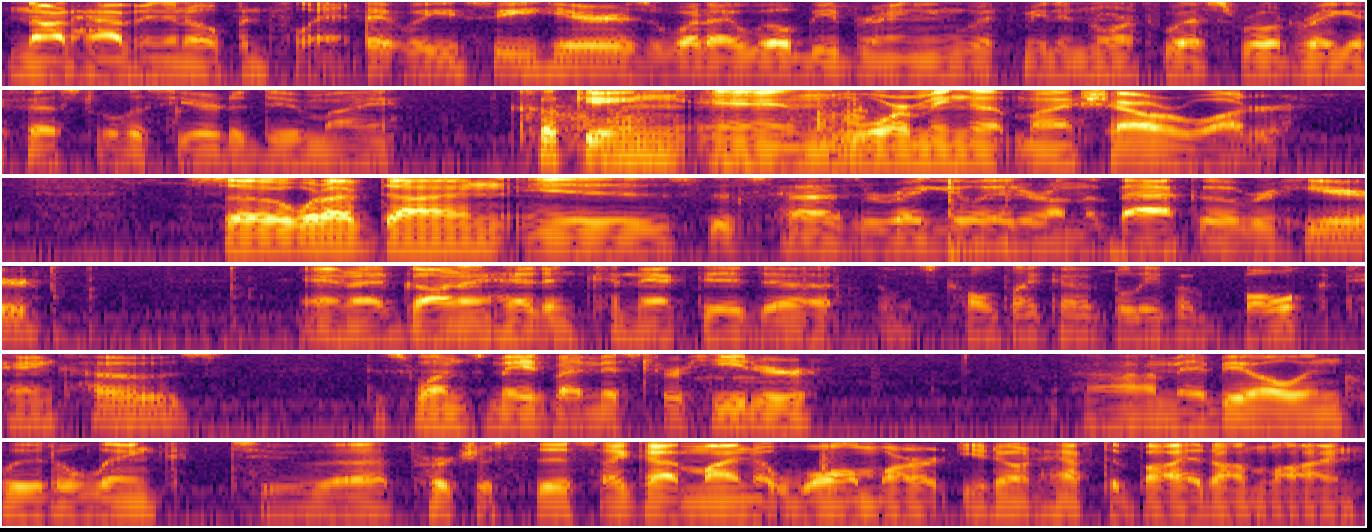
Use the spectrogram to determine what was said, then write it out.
not having an open flame. What you see here is what I will be bringing with me to Northwest World Reggae Festival this year to do my cooking and warming up my shower water. So what I've done is this has a regulator on the back over here and I've gone ahead and connected uh, what's called like I believe a bulk tank hose this one's made by Mr. Heater. Uh, maybe I'll include a link to uh, purchase this. I got mine at Walmart. You don't have to buy it online.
